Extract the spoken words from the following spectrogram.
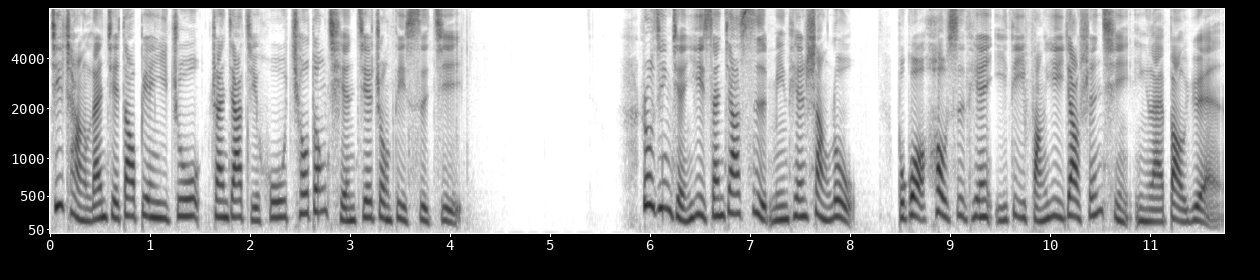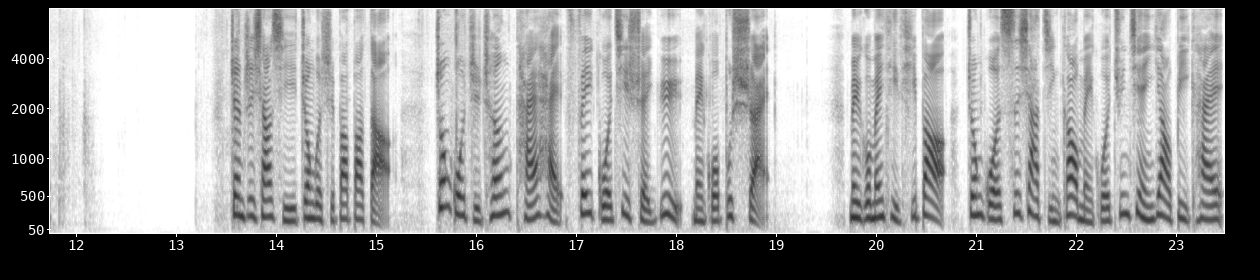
机场拦截到变异株，专家疾呼秋冬前接种第四剂。入境检疫三加四明天上路，不过后四天一地防疫要申请，引来抱怨。政治消息，《中国时报》报道，中国指称台海非国际水域，美国不甩。美国媒体踢爆，中国私下警告美国军舰要避开。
